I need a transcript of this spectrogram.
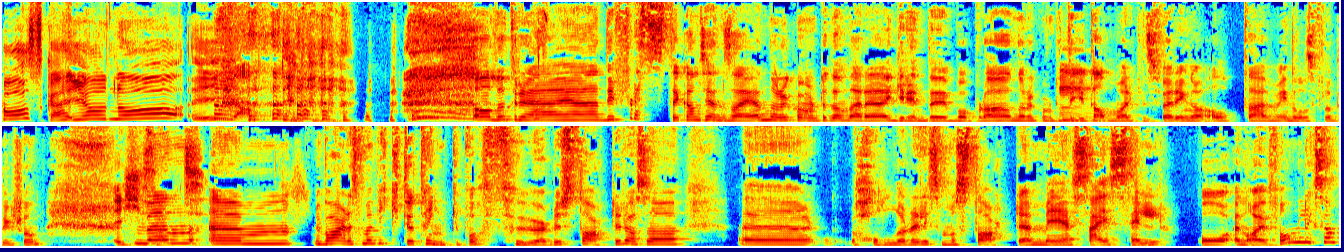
Hva skal jeg gjøre nå? Ja. Og det tror jeg de fleste kan kjenne seg igjen når det kommer til den der gründerbobla, når det kommer til digital markedsføring og alt det her med innholdsproduksjon. Ikke Men sant? Um, hva er det som er viktig å tenke på før du starter? Altså, eh, holder det liksom å starte med seg selv og en iPhone, liksom?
